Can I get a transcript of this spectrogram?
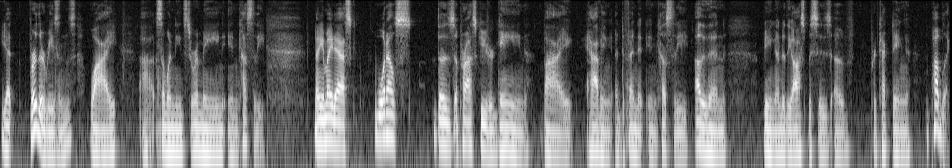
yet further reasons why uh, someone needs to remain in custody. Now, you might ask, what else does a prosecutor gain by having a defendant in custody other than being under the auspices of protecting the public?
